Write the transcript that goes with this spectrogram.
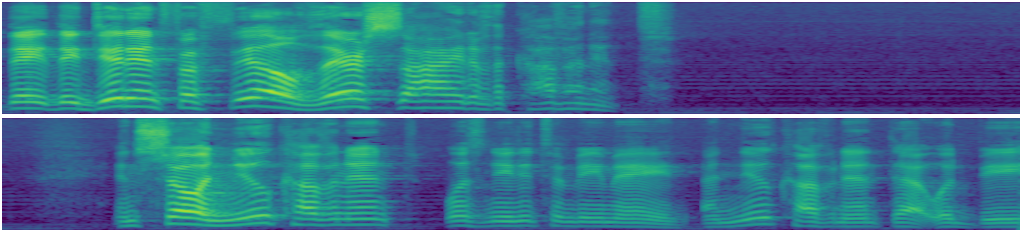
They, they didn't fulfill their side of the covenant. And so a new covenant was needed to be made, a new covenant that would be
